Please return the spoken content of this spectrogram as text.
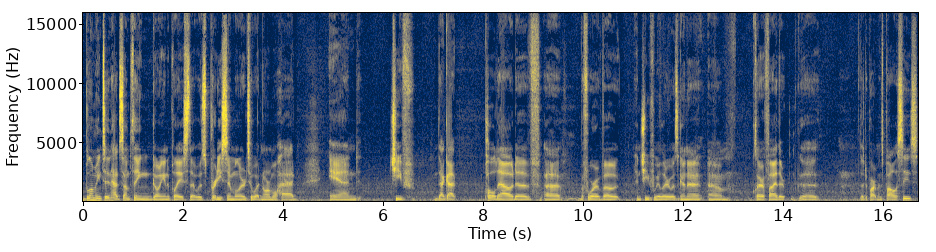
Bloomington had something going into place that was pretty similar to what Normal had, and Chief that got pulled out of uh, before a vote, and Chief Wheeler was going to um, clarify their. Uh, the department's policies,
